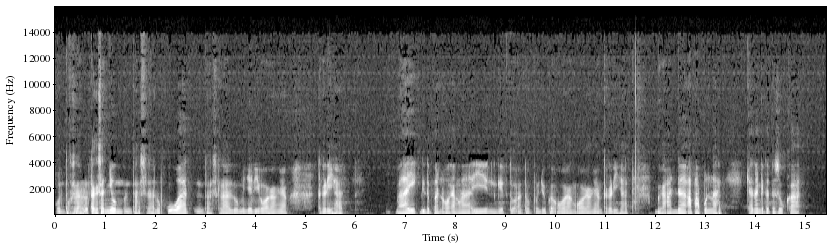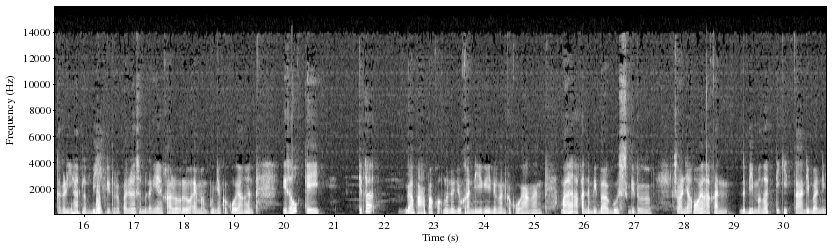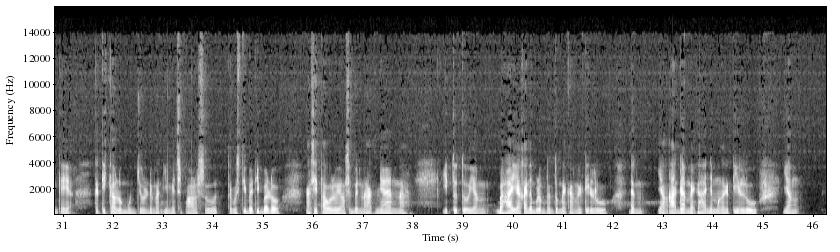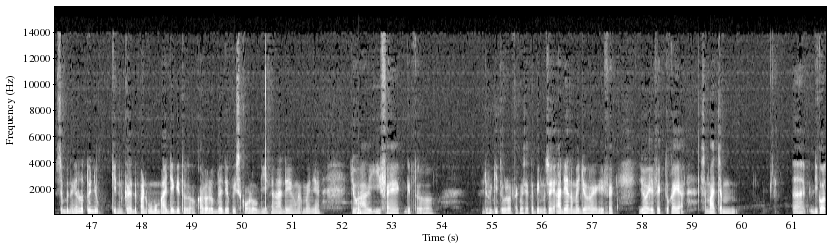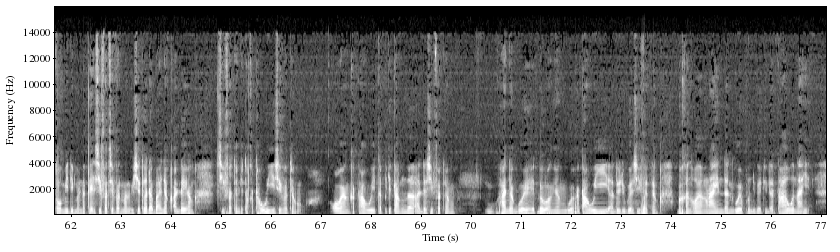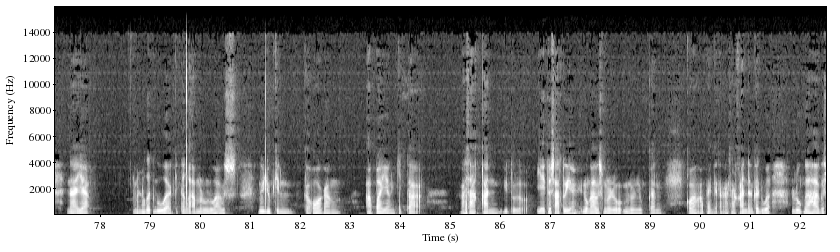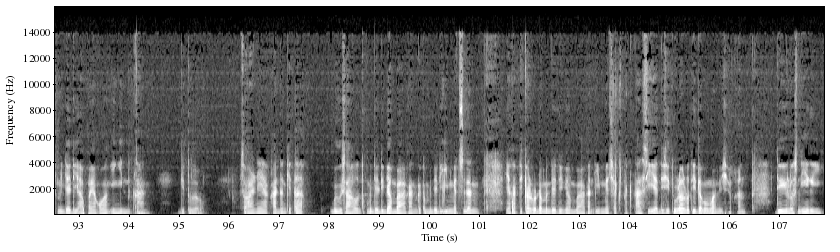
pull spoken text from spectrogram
untuk selalu tersenyum entah selalu kuat entah selalu menjadi orang yang terlihat baik di depan orang lain gitu ataupun juga orang-orang yang terlihat berada apa pun lah. Kadang kita tuh suka terlihat lebih gitu loh. Padahal sebenarnya kalau lo emang punya kekurangan is okay. Kita nggak apa-apa kok menunjukkan diri dengan kekurangan malah akan lebih bagus gitu loh. Soalnya orang akan lebih mengerti kita dibanding kayak ketika lo muncul dengan image palsu terus tiba-tiba lo ngasih tahu lo yang sebenarnya. Nah itu tuh yang bahaya karena belum tentu mereka ngerti lo dan yang ada mereka hanya mengerti lo yang sebenarnya lo tunjukin ke depan umum aja gitu loh. Kalau lo belajar psikologi kan ada yang namanya Johari Effect gitu. Aduh gitu loh takut saya. Tapi maksudnya ada yang namanya Johari Effect. Johari Effect tuh kayak semacam uh, dikotomi di mana kayak sifat-sifat manusia itu ada banyak. Ada yang sifat yang kita ketahui sifat yang orang ketahui tapi kita enggak. Ada sifat yang hanya gue doang yang gue ketahui ada juga sifat yang bahkan orang lain dan gue pun juga tidak tahu. Nah nah ya menurut gue kita nggak melulu harus nunjukin ke orang apa yang kita rasakan gitu loh. Ya itu satu ya. Lu nggak harus menunjukkan ke orang apa yang kita rasakan. Dan kedua lu nggak harus menjadi apa yang orang inginkan gitu loh soalnya ya kadang kita berusaha untuk menjadi gambaran gitu menjadi image. Dan ya ketika lu udah menjadi gambaran image ekspektasi ya di situlah lu tidak memanusiakan diri lo sendiri.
